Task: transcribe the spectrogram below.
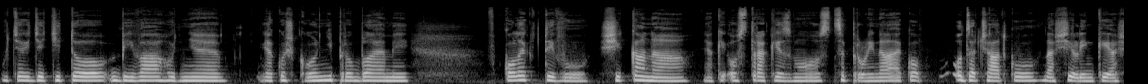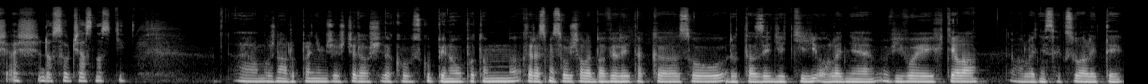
U těch dětí to bývá hodně jako školní problémy, v kolektivu, šikana, nějaký ostrakismus se prolíná jako od začátku naší linky až, až do současnosti. Já možná doplním, že ještě další takovou skupinou, potom, které jsme se už ale bavili, tak eh, jsou dotazy dětí ohledně vývoje jejich těla, ohledně sexuality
